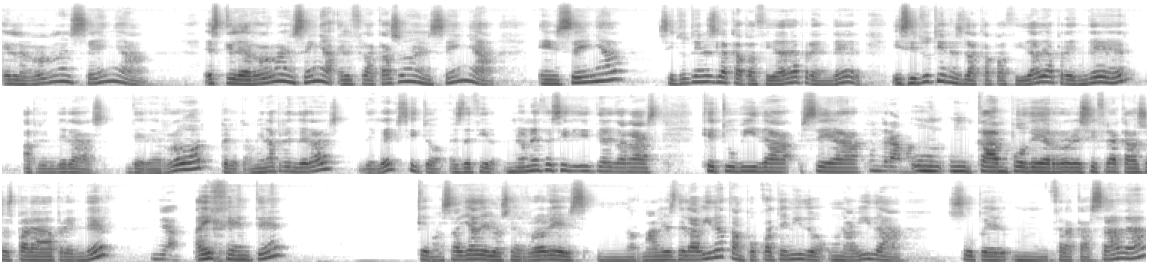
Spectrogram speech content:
el error no enseña. Es que el error no enseña, el fracaso no enseña. Enseña si tú tienes la capacidad de aprender. Y si tú tienes la capacidad de aprender, aprenderás del error, pero también aprenderás del éxito. Es decir, no necesitarás que tu vida sea Un drama. un, un campo de errores y fracasos para aprender. Ya. Hay gente que más allá de los errores normales de la vida, tampoco ha tenido una vida súper mm, fracasada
